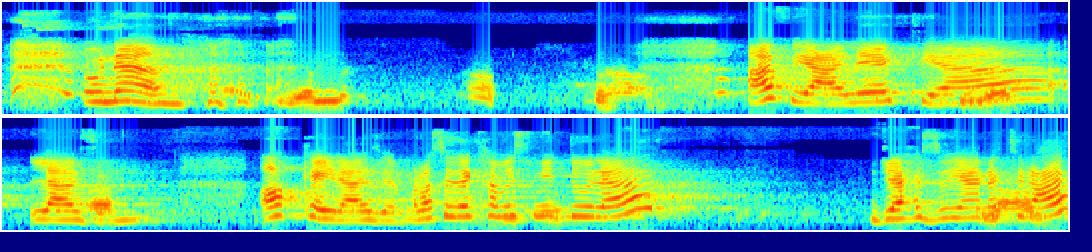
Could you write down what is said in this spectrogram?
ونام. يم عافية عليك يا لازم. أوكي لازم. رصيدك 500 دولار؟ جاهز ويانا نعم. تلعب؟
